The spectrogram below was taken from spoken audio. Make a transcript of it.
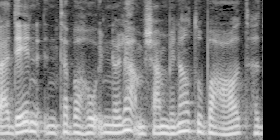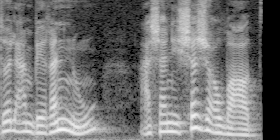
بعدين انتبهوا إنه لا مش عم بينادوا بعض هدول عم بيغنوا عشان يشجعوا بعض.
